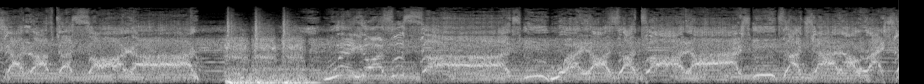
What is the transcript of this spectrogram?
destruction of disorder! We are the sons! We are the daughters! The generation!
